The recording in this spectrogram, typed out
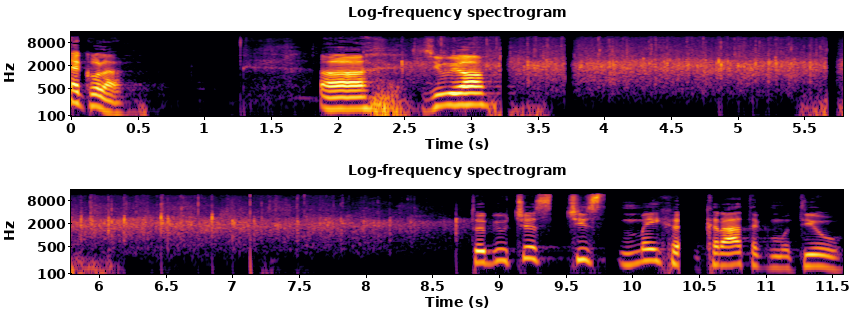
Eccola. Uh, živijo. To je bil čist, čist mehen, kratek motiv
